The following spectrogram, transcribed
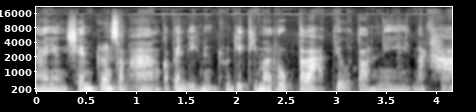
นะอย่างเช่นเครื่องสำอางก็เป็นอีกหนึ่งธุรกิจที่มารุกตลาดอยู่ตอนนี้นะคะ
